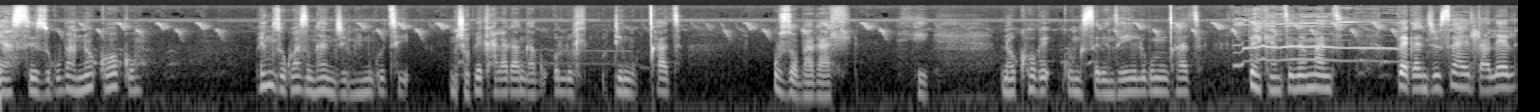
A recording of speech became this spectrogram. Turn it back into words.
Hey, kuyasiza ukuba nogogo. Bengizokwazi nganje mina ukuthi njobe ekhala kangaka oluhle udinga ukuchatha uzoba kahle. Hey. Nokho ke kungisebenzele ukumchatha. Bheka nsina amanzi. Bheka nje usayidlalela.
